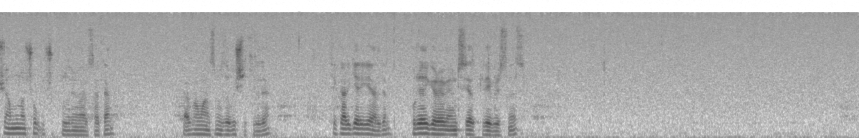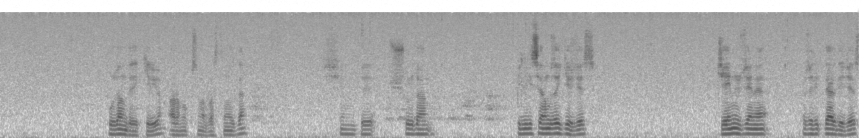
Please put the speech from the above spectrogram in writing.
Şu an bunlar çok uçuk kullanıyorlar zaten. Performansımız da bu şekilde. Tekrar geri geldim. Buraya göre yöneticisi yazıp girebilirsiniz. Buradan direkt geliyor. Arama kısmına bastığınızda. Şimdi şuradan bilgisayarımıza gireceğiz. C'nin üzerine özellikler diyeceğiz.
